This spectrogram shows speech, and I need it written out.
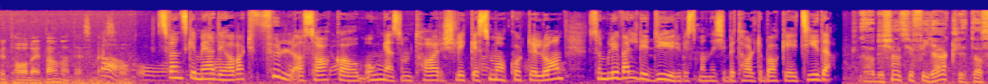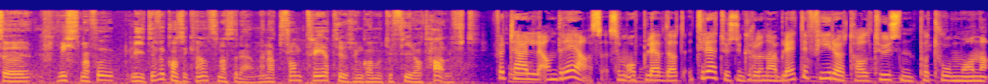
betale et annet SMS-lån. Svenske medier har vært full av saker om unge som tar slike små, korte lån, som blir veldig dyr hvis man ikke betaler tilbake i tide. Ja, det kjennes jo for jæklig. Altså, visst, man får lite for konsekvensene, men at fra 3000 kommer til 4500 forteller Andreas, som opplevde at 3000 kroner ble til 4500 på to måneder.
